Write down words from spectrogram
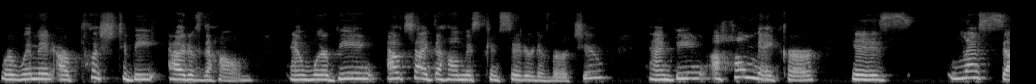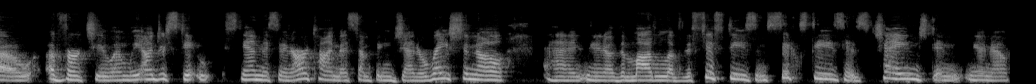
where women are pushed to be out of the home and where being outside the home is considered a virtue and being a homemaker is less so a virtue and we understand this in our time as something generational and you know the model of the 50s and 60s has changed and you know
